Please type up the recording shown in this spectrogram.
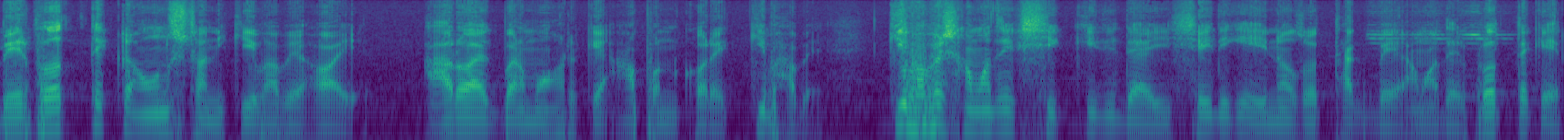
বের প্রত্যেকটা অনুষ্ঠান কীভাবে হয়? আরও একবার মহরকে আপন করে কীভাবে? কীভাবে সামাজিক স্বীকৃতি দেয়? সেই দিকে এই নজর থাকবে আমাদের প্রত্যেকের।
